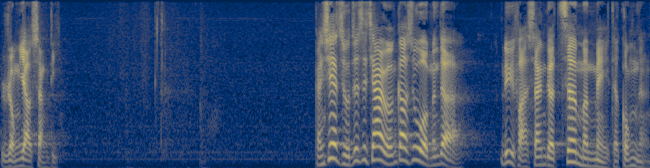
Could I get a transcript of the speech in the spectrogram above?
荣耀上帝。感谢主，这是加尔文告诉我们的律法三个这么美的功能。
